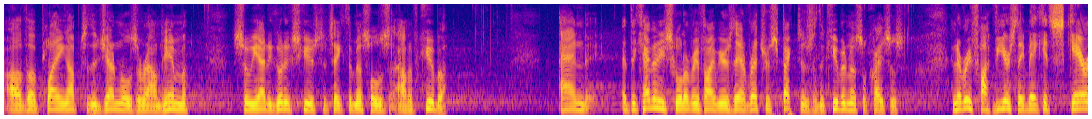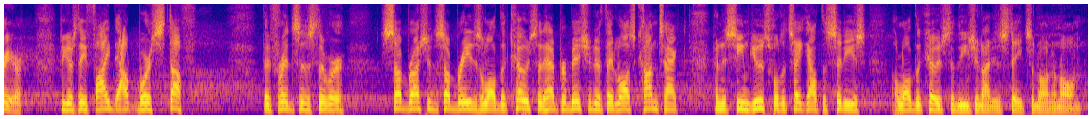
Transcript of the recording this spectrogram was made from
of uh, playing up to the generals around him. So he had a good excuse to take the missiles out of Cuba. And at the Kennedy School, every five years, they have retrospectives of the Cuban Missile Crisis. And every five years, they make it scarier because they find out more stuff. That, for instance, there were some Russian submarines along the coast that had permission if they lost contact and it seemed useful to take out the cities along the coast of these United States and on and on.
